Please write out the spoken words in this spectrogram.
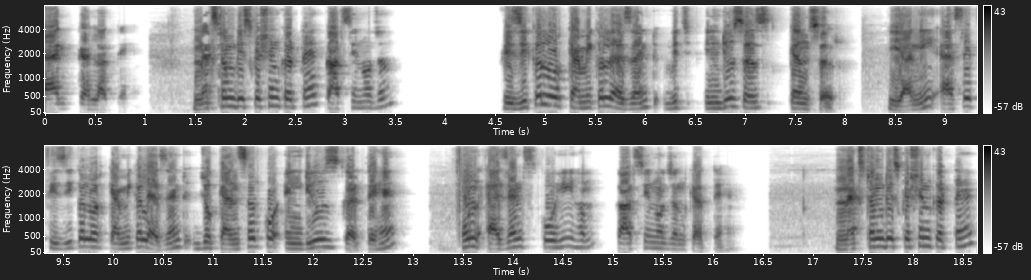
एग कहलाते हैं। नेक्स्ट हम डिस्कशन करते हैं कार्सिनोजन फ़िज़िकल और chemical agent which induces cancer यानी ऐसे फ़िज़िकल और केमिकल एजेंट जो कैंसर को इंड्यूस करते हैं, उन एजेंट्स को ही हम कार्सिनोजन कहते हैं. नेक्स्ट हम डिस्कशन करते हैं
